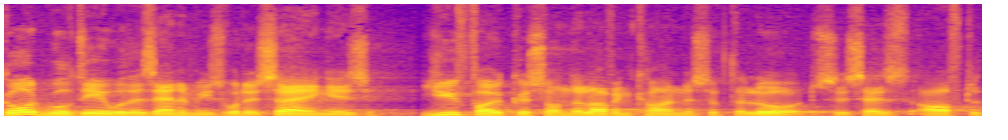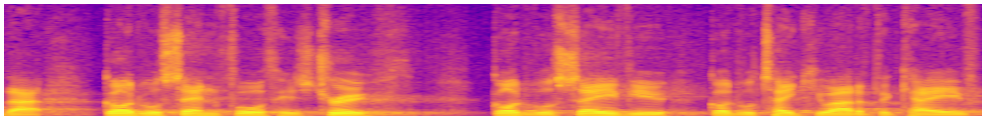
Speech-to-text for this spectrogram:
God will deal with his enemies. What it's saying is, you focus on the loving kindness of the Lord. So it says after that, God will send forth his truth. God will save you. God will take you out of the cave,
